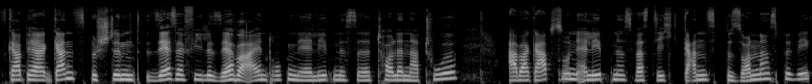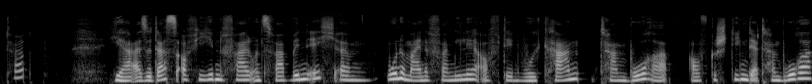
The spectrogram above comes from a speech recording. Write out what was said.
Es gab ja ganz bestimmt sehr, sehr viele sehr beeindruckende Erlebnisse, tolle Natur. Aber gab es so ein Erlebnis, was dich ganz besonders bewegt hat? Ja, also das auf jeden Fall. Und zwar bin ich ähm, ohne meine Familie auf den Vulkan Tambora aufgestiegen. Der Tambora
